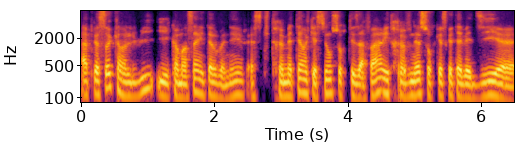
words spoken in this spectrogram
Après ça, quand lui, il commençait à intervenir, est-ce qu'il te remettait en question sur tes affaires? Il te revenait sur qu'est-ce que tu avais dit euh,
